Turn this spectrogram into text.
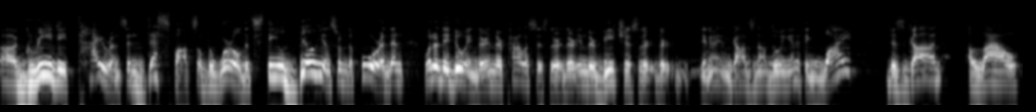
uh, greedy tyrants and despots of the world that steal billions from the poor? And then what are they doing? They're in their palaces, they're, they're in their beaches, they're, they're, you know, and God's not doing anything. Why does God allow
